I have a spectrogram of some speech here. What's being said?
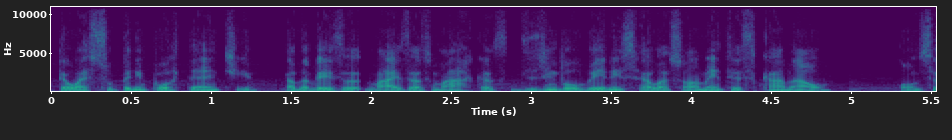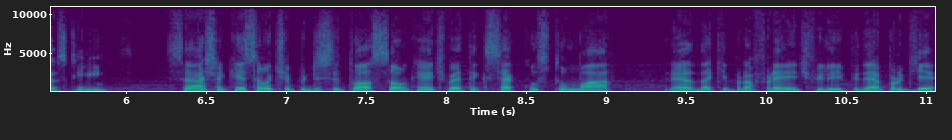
então é super importante cada vez mais as marcas desenvolverem esse relacionamento, esse canal com seus clientes. Você acha que esse é um tipo de situação que a gente vai ter que se acostumar é, daqui para frente, Felipe? Né? Porque,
